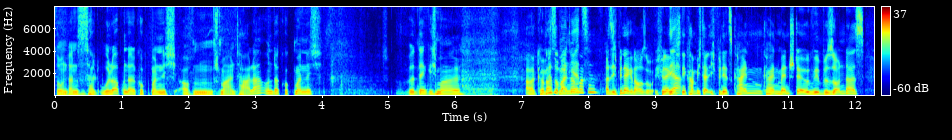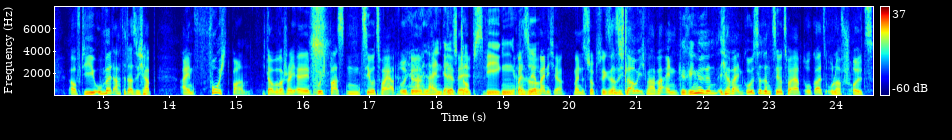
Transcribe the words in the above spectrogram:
So, und dann ist es halt Urlaub und dann guckt man nicht auf einen schmalen Taler und da guckt man nicht, denke ich mal, Aber können wir so weitermachen? Also ich bin ja genauso. Ich bin, ja, Ja. Ich, kann mich da, ich bin jetzt kein, kein Mensch, der irgendwie besonders auf die Umwelt achtet. Also ich habe einen furchtbaren, ich glaube wahrscheinlich einen der furchtbarsten CO2-Abdrücke ja, allein der Welt. Jobs wegen. Also, meine ich ja, meines Jobs wegen. Also ich glaube, ich habe einen geringeren, ich habe einen größeren CO2-Abdruck als Olaf Scholz.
